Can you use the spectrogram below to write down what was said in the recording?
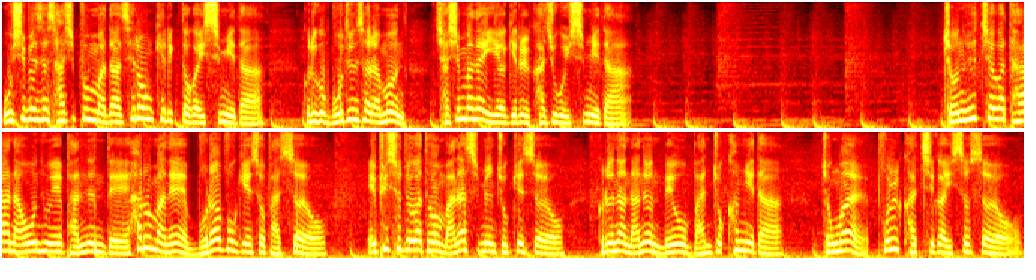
50에서 40분마다 새로운 캐릭터가 있습니다. 그리고 모든 사람은 자신만의 이야기를 가지고 있습니다. 전 회차가 다 나온 후에 봤는데 하루 만에 몰아보기에서 봤어요. 에피소드가 더 많았으면 좋겠어요. 그러나 나는 매우 만족합니다. 정말 볼 가치가 있었어요.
